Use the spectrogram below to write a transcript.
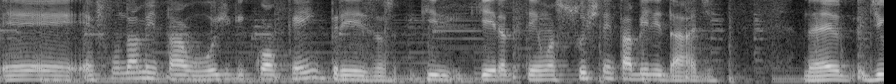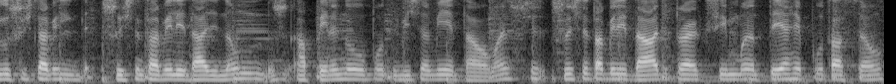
é, é fundamental hoje que qualquer empresa que queira ter uma sustentabilidade, né? Digo sustentabilidade, sustentabilidade não apenas no ponto de vista ambiental, mas sustentabilidade para se manter a reputação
